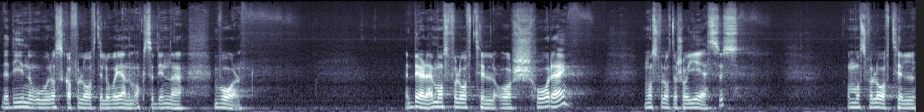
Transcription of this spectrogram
Det er dine ord vi skal få lov til å gå gjennom også denne våren. Jeg ber deg, må oss få lov til å se deg, må oss få lov til å se Jesus, og må oss få lov til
